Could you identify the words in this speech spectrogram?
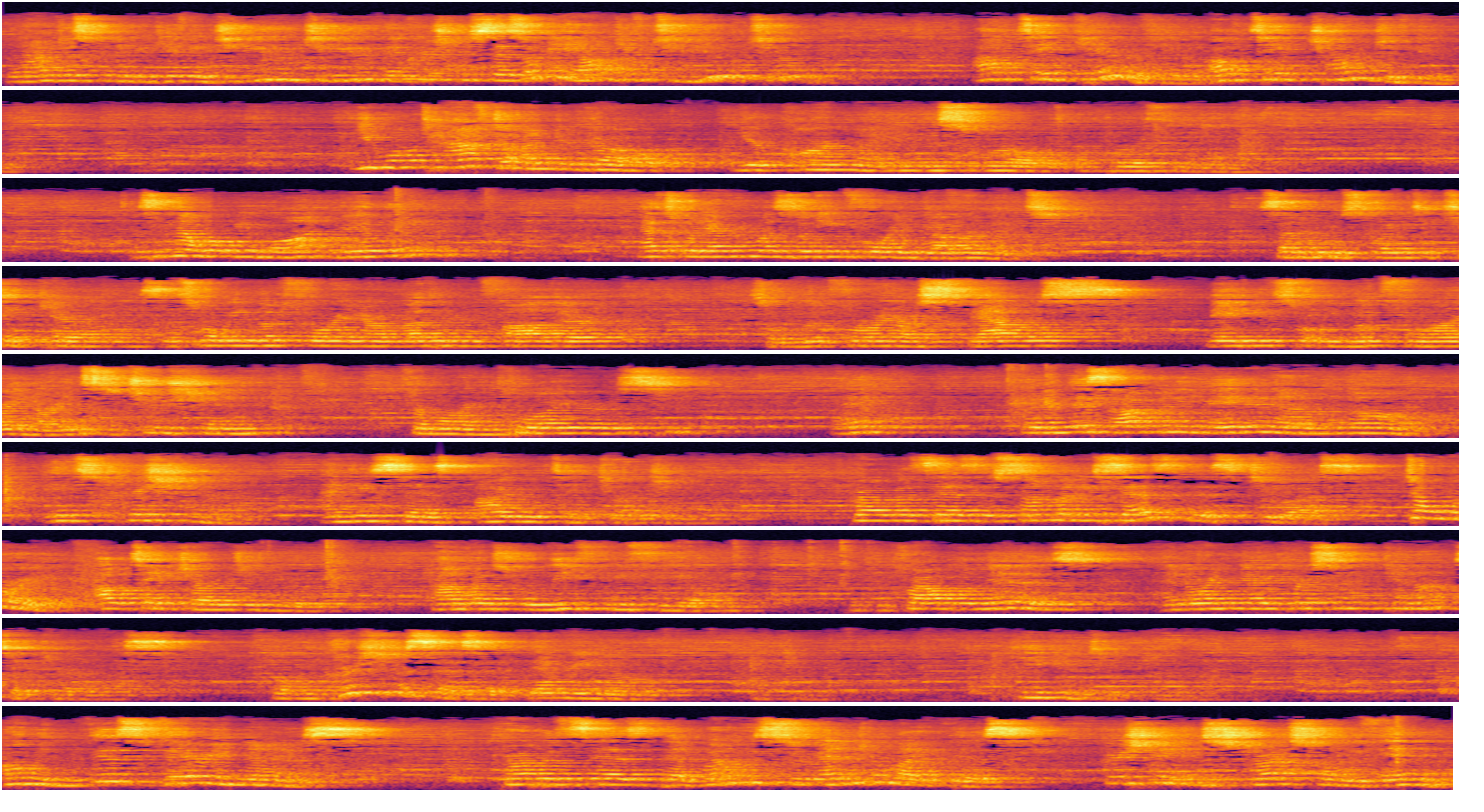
but I'm just going to be giving to you, to you, then Krishna says, okay, I'll give to you too. I'll take care of you. I'll take charge of you. You won't have to undergo your karma in this world of birth and death. Isn't that what we want, really? That's what everyone's looking for in government. Someone who's going to take care of us. That's what we look for in our mother and father. That's what we look for in our spouse. Maybe it's what we look for in our institution, from our employers. But in this Atmani Vedanam, no, it's Krishna. And he says, I will take charge of you. Prabhupada says, if somebody says this to us, don't worry, I'll take charge of you. How much relief we feel. But the problem is, an ordinary person cannot take care of us. But when Krishna says it, then we know, okay, he can take care of us. Oh, and this very nice. Prabhupada says that when we surrender like this, Krishna instructs from within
